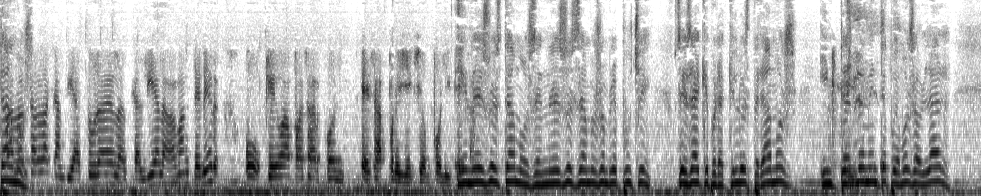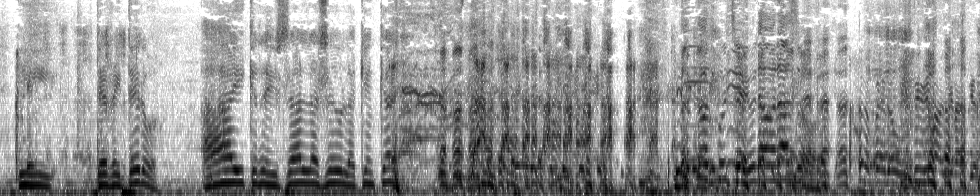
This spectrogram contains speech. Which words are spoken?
va- a lanzar la candidatura de la alcaldía, la va a mantener o qué va a pasar con esa proyección política? En eso estamos, en eso estamos, hombre Puche. Usted sabe que por aquí lo esperamos. Internamente podemos hablar. Y te reitero, hay que registrar la cédula aquí en Cali. Doctor Puche, un abrazo. Pero muchísimas gracias.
